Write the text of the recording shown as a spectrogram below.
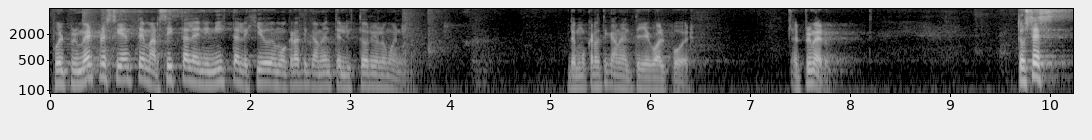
fue el primer presidente marxista-leninista elegido democráticamente en la historia de la humanidad. Democráticamente llegó al poder. El primero. Entonces,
